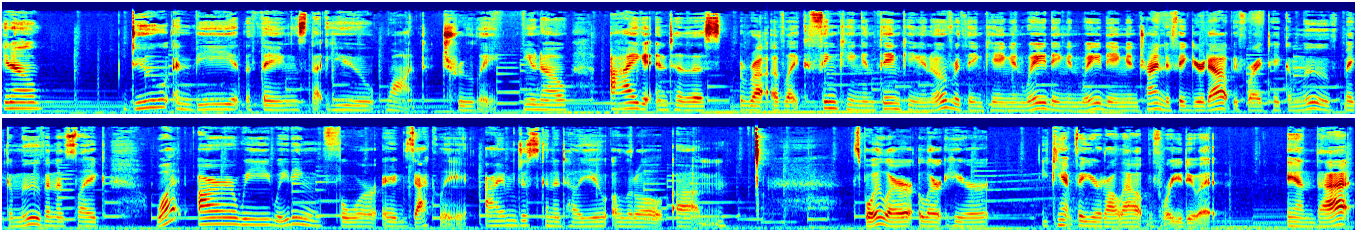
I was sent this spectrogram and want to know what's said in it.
you know, do and be the things that you want truly. You know, I get into this rut of like thinking and thinking and overthinking and waiting and waiting and trying to figure it out before I take a move, make a move. And it's like, what are we waiting for exactly? I'm just going to tell you a little um, spoiler alert here. You can't figure it all out before you do it. And that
